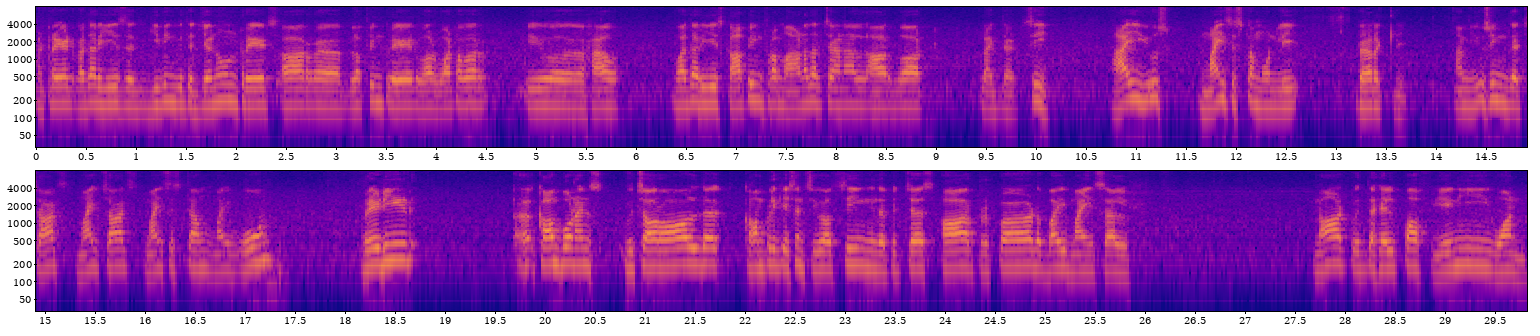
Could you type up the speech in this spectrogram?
a trade whether he is giving with the genuine trades or uh, bluffing trade or whatever you uh, have whether he is copying from another channel or what like that. See I use my system only directly. I'm using the charts my charts my system my own readied uh, components which are all the complications you are seeing in the pictures are prepared by myself not with the help of anyone.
